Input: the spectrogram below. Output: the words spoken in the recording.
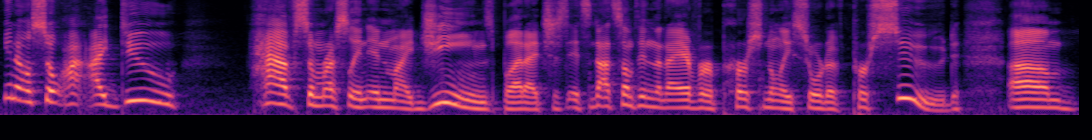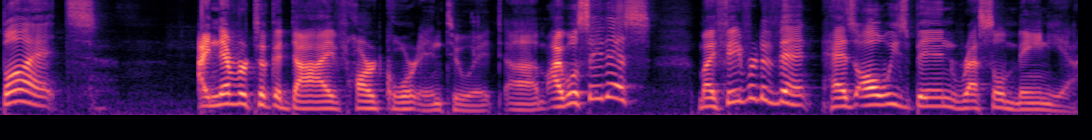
you know, so I, I do have some wrestling in my genes, but I just it's not something that I ever personally sort of pursued. Um, but I never took a dive hardcore into it. Um, I will say this. My favorite event has always been WrestleMania.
